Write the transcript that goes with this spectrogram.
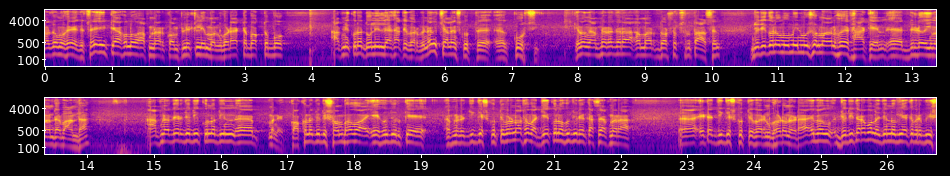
হজম হয়ে গেছে, এইটা হলো আপনার কমপ্লিটলি মন গড়া একটা বক্তব্য। আপনি কোনো দলিল দেখাতে পারবেন আমি চ্যালেঞ্জ করতে করছি। এবং আপনারা যারা আমার দর্শক শ্রোতা আছেন, যদি কোনো মুমিন মুসলমান হয়ে থাকেন দৃঢ় ইমানদার বান্দা, আপনাদের যদি কোনো দিন মানে কখনো যদি সম্ভব হয়, এ হুজুরকে আপনারা জিজ্ঞেস করতে পারেন, অথবা যে কোনো হুজুরের কাছে আপনারা এটা জিজ্ঞেস করতে পারেন ঘটনাটা। এবং যদি তারা বলে যে নবী একেবারে বিষ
